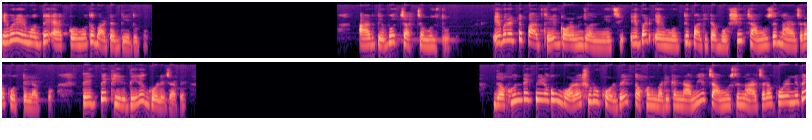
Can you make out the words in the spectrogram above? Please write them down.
এবার এর মধ্যে এক কোর মতো বাটার দিয়ে দেবো। আর দেব চার চামচ দুধ। এবার একটা পাত্রে গরম জল নিয়েছি। এবার এর মধ্যে বাটিটা বসিয়ে চামচ নাড়াচাড়া করতে লাগবো। দেখবে ধীরে ধীরে গলে যাবে। যখন দেখবে এরকম গলা শুরু করবে, তখন বাটিটা নামিয়ে চামচ দিয়ে নাড়াচাড়া করে নেবে।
